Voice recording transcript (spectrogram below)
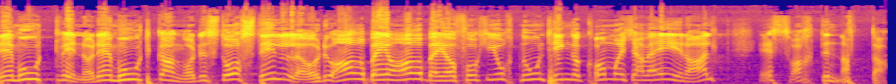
det er motvind, og det er motgang, og det står stille, og du arbeider og arbeider og får ikke gjort noen ting og kommer ikke av veien, og alt er svarte natta.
